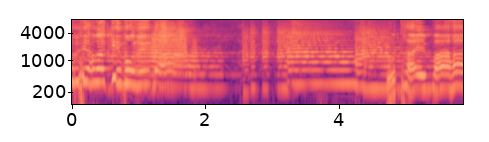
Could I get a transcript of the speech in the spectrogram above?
তুমি আমাকে বলে দাও। কোথায় পাহা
